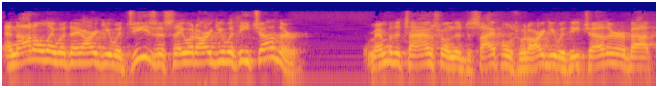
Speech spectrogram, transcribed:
And not only would they argue with Jesus, they would argue with each other. Remember the times when the disciples would argue with each other about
